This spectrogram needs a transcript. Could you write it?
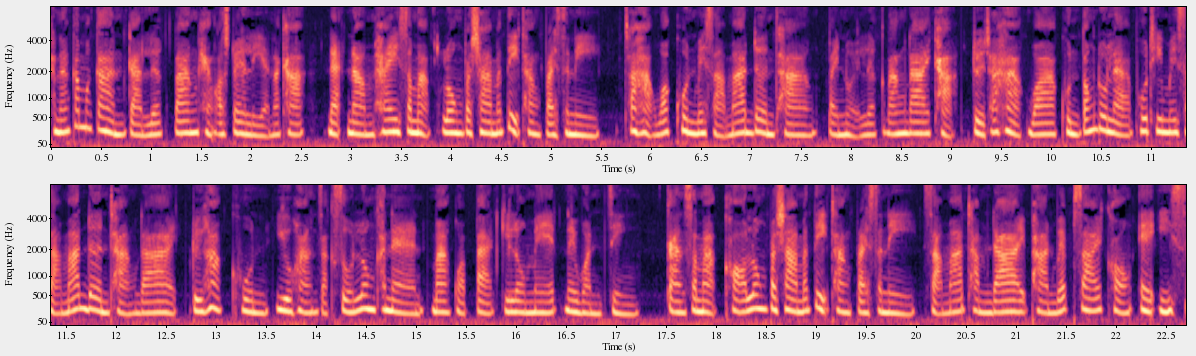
คณะกรรมการการเลือกตั้งแห่งออสเตรเลียนะคะ แนะนำให้สมัครลงประชามติทางไปรษณีย์ ถ้าหากว่าคุณไม่สามารถเดินทางไปหน่วยเลือกตั้งได้ค่ะ หรือถ้าหากว่าคุณต้องดูแลผู้ที่ไม่สามารถเดินทางได้ หรือหากคุณอยู่ห่างจากศูนย์ลงคะแนนมากกว่า 8 กิโลเมตร ในวันจริง การสมัครขอลงประชามติทางไปรษณีย์สามารถทำได้ผ่านเว็บไซต์ของ AEC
